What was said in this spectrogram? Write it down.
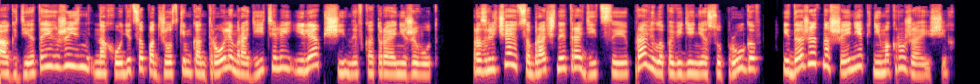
а где-то их жизнь находится под жестким контролем родителей или общины, в которой они живут. Различаются брачные традиции, правила поведения супругов и даже отношения к ним окружающих.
